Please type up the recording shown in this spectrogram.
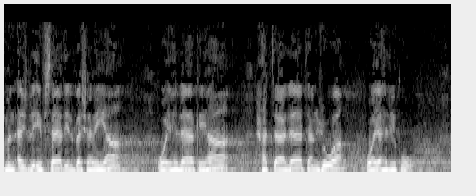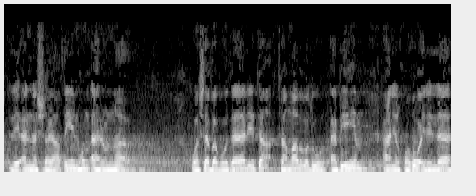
من أجل إفساد البشرية وإهلاكها حتى لا تنجو ويهلكوا. لأن الشياطين هم أهل النار وسبب ذلك تمرد أبيهم عن الخضوع لله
